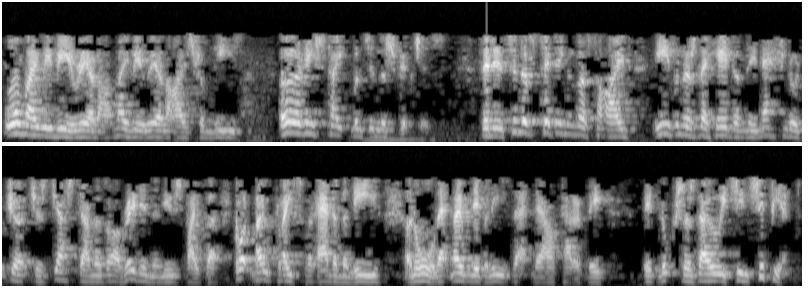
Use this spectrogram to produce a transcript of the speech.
Or maybe we realize, maybe realize from these early statements in the scriptures that instead of setting them aside, even as the head of the national church has just done, as I read in the newspaper, got no place for Adam and Eve and all that. Nobody believes that now apparently. It looks as though it's incipient.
